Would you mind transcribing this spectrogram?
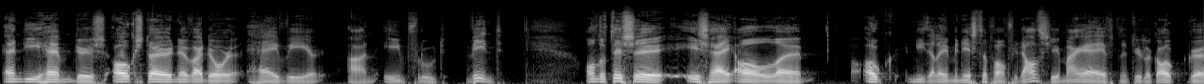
En die hem dus ook steunen, waardoor hij weer aan invloed wint. Ondertussen is hij al ook niet alleen minister van Financiën, maar hij heeft natuurlijk ook uh,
